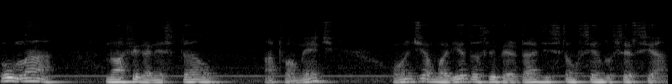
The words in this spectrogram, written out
ou lá no Afeganistão, atualmente, onde a maioria das liberdades estão sendo cerceadas.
